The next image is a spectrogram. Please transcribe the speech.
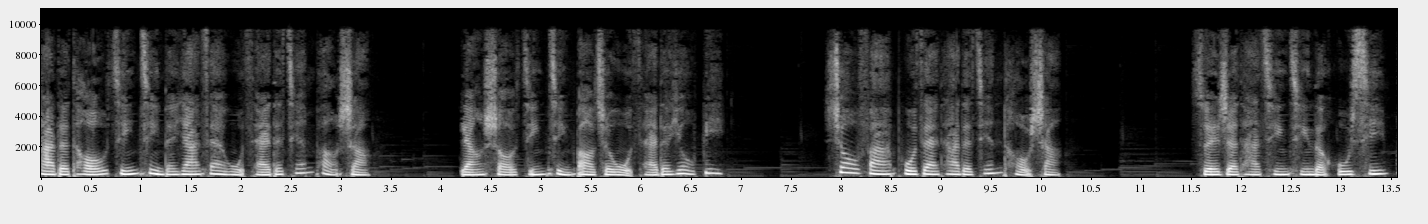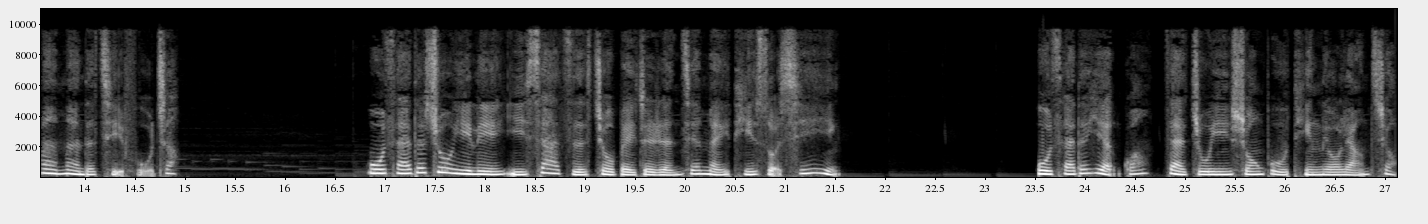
他的头紧紧地压在武才的肩膀上，两手紧紧抱着武才的右臂，秀发铺在他的肩头上。随着他轻轻的呼吸，慢慢的起伏着。武才的注意力一下子就被这人间美体所吸引。武才的眼光在朱茵胸部停留良久。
